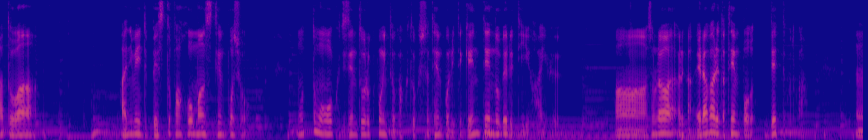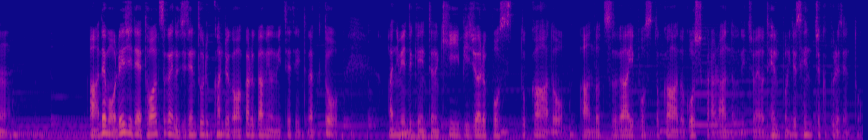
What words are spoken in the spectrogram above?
あとは、アニメイトベストパフォーマンス店舗賞。最も多く事前登録ポイントを獲得した店舗にて限定ノベルティ配布。ああ、それはあれか、選ばれた店舗でってことか。うん。あ、でもレジで等圧外の事前登録完了がわかる画面を見せていただくと、アニメート限定のキービジュアルポストカードつがいポストカード5種からランダムで1枚を店舗にて先着プレゼント。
